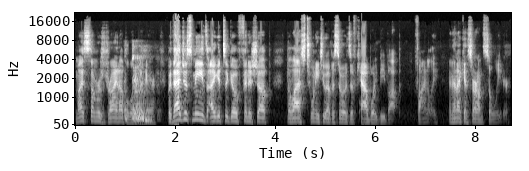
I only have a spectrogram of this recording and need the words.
my summer's drying up a little bit here. But that just means I get to go finish up the last 22 episodes of Cowboy Bebop finally. And then I can start on Soul Eater.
